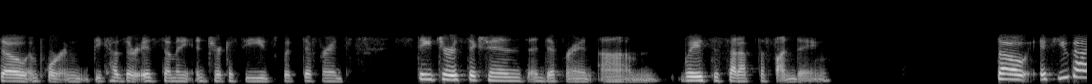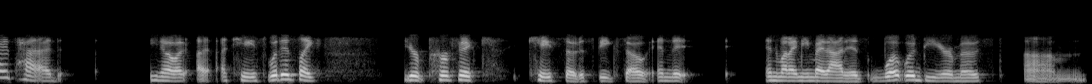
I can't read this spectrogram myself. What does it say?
so important because there is so many intricacies with different state jurisdictions and different um, ways to set up the funding. So if you guys had, you know, a, a case, what is like your perfect case, so to speak? So in the, and what I mean by that is what would be your most um,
